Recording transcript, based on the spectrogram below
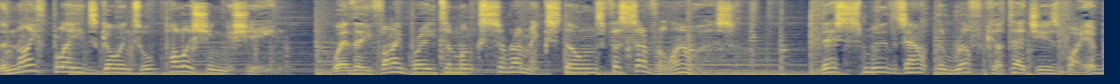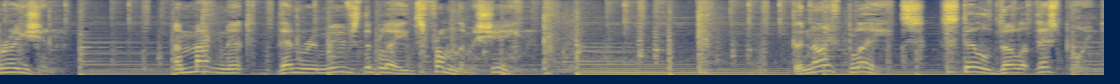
The knife blades go into a polishing machine, where they vibrate amongst ceramic stones for several hours. This smooths out the rough cut edges by abrasion. A magnet then removes the blades from the machine. The knife blades, still dull at this point,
